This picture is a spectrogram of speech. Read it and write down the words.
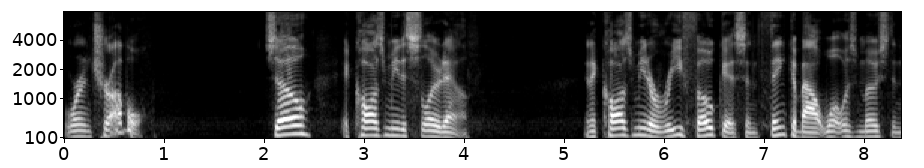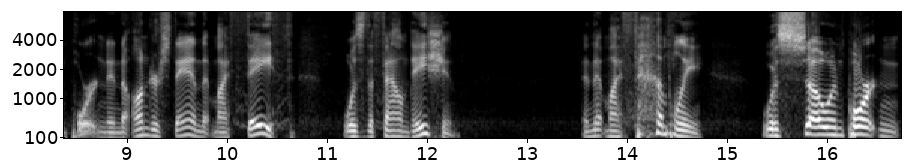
were in trouble. So it caused me to slow down. And it caused me to refocus and think about what was most important and to understand that my faith was the foundation and that my family was so important.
